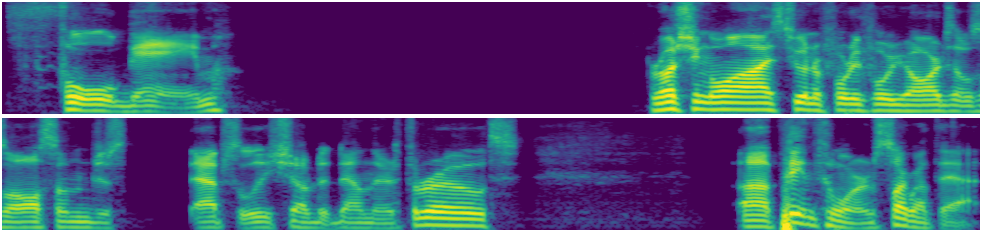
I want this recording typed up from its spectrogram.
full game. Rushing wise, 244 yards. That was awesome. Just absolutely shoved it down their throats. Uh, Payton Thorne, let's talk about that.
